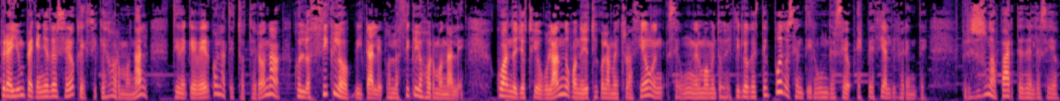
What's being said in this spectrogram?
Pero hay un pequeño deseo que sí que es hormonal. Tiene que ver con la testosterona, con los ciclos vitales, con los ciclos hormonales. Cuando yo estoy ovulando, cuando yo estoy con la menstruación, en- según el momento del ciclo que esté, puedo sentir un deseo especial diferente. Pero eso es una parte del deseo.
